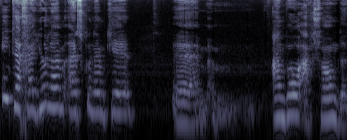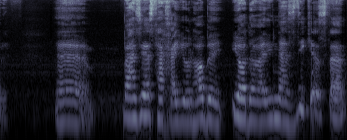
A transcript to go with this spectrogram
این تخیل هم ارز کنم که انواع و اقسام داره. بعضی از تخیل ها به یادآوری نزدیک هستند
